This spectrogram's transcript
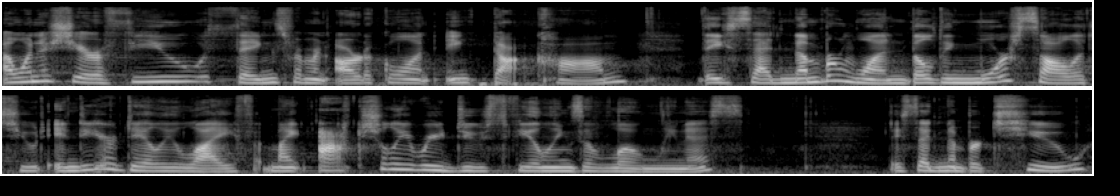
I want to share a few things from an article on Inc.com. They said number one, building more solitude into your daily life might actually reduce feelings of loneliness. They said number two,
